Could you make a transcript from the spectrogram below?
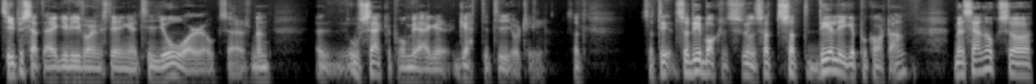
Typiskt sett äger vi våra investeringar i tio år och så där, men osäker på om vi äger Get i tio år till. Så, att, så, att det, så det är bakgrunden. Så, att, så att det ligger på kartan. Men sen också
